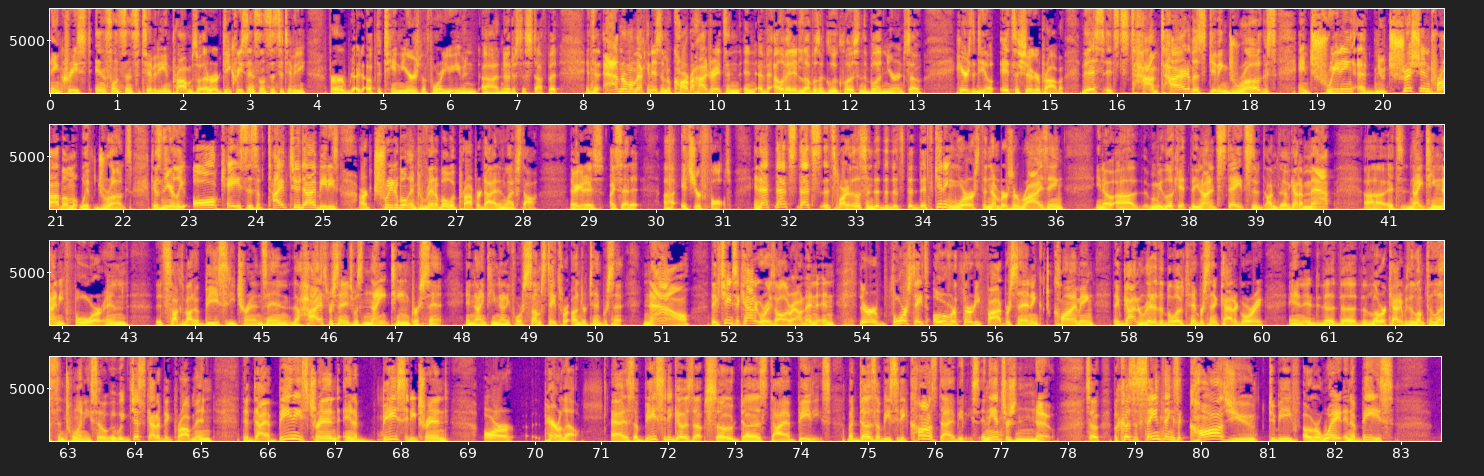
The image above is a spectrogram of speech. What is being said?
increased insulin sensitivity and problems or decreased insulin sensitivity for up to 10 years before you even uh, notice this stuff. But it's an abnormal mechanism of carbohydrates and, and, elevated levels of glucose in the blood and urine. So here's the deal. It's a sugar problem. This it's t- i'm tired of us giving drugs and treating a nutrition problem with drugs because nearly all cases of type 2 diabetes are treatable and preventable with proper diet and lifestyle there it is. I said it. Uh, it's your fault, and that that's that's that's part of it. Listen, the, the, the, it's getting worse. The numbers are rising. You know, uh, when we look at the United States, I've got a map. Uh, it's 1994, and it talks about obesity trends, and the highest percentage was 19% in 1994. Some states were under 10%. Now, they've changed the categories all around, and, and there are four states over 35% and climbing. They've gotten rid of the below 10% category, and it, the, the, the lower category was lumped to less than 20. So we just got a big problem. And the diabetes trend and obesity trend are parallel as obesity goes up, so does diabetes. But does obesity cause diabetes? And the answer is no. So, because the same things that cause you to be overweight and obese,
